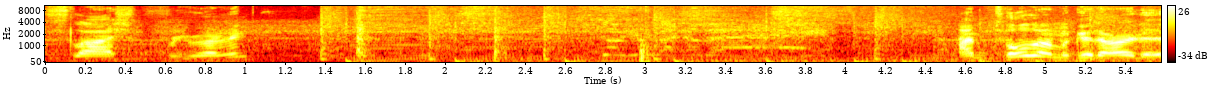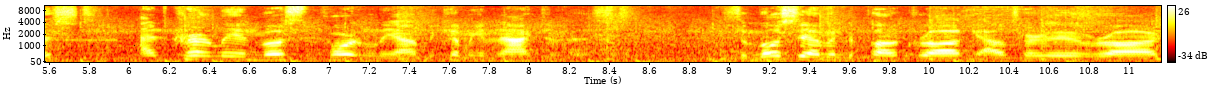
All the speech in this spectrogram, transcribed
slash freerunning. I'm told I'm a good artist, and currently and most importantly, I'm becoming an activist. So mostly I'm into punk rock, alternative rock,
